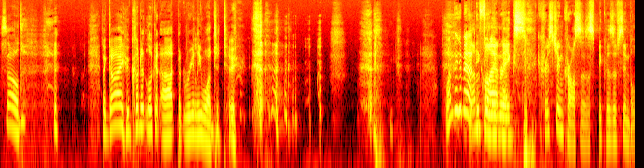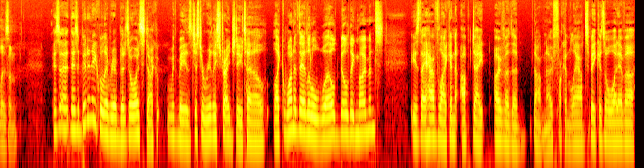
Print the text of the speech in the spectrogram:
Sold. the guy who couldn't look at art but really wanted to. One thing about Gunfire equilibrium makes Christian crosses because of symbolism. is a there's a bit in equilibrium that's always stuck with me as just a really strange detail. Like one of their little world building moments is they have like an update over the I don't know fucking loudspeakers or whatever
